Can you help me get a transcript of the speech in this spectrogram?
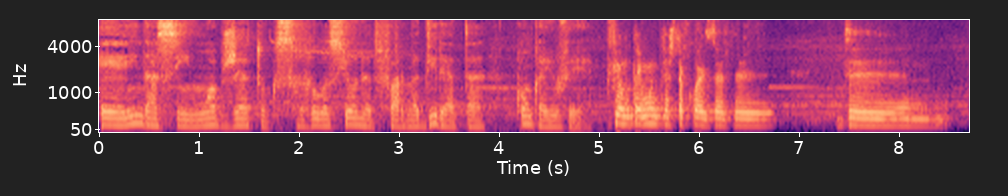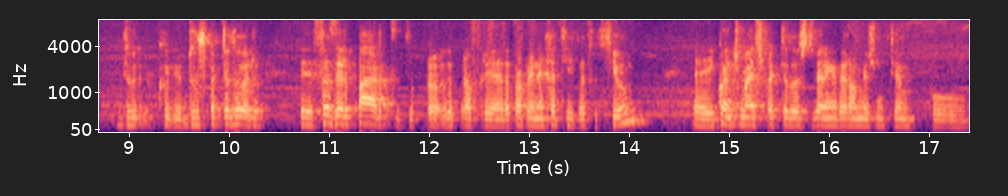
é ainda assim um objeto que se relaciona de forma direta com quem o vê. O filme tem muito esta coisa de, de, de do espectador fazer parte da própria, da própria narrativa do filme. Eh, e quantos mais espectadores estiverem a ver ao mesmo tempo,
